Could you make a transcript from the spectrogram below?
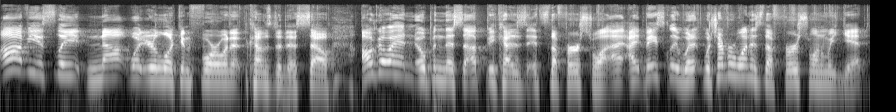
obviously not what you're looking for when it comes to this. So I'll go ahead and open this up because it's the first one. I, I basically, whichever one is the first one we get,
